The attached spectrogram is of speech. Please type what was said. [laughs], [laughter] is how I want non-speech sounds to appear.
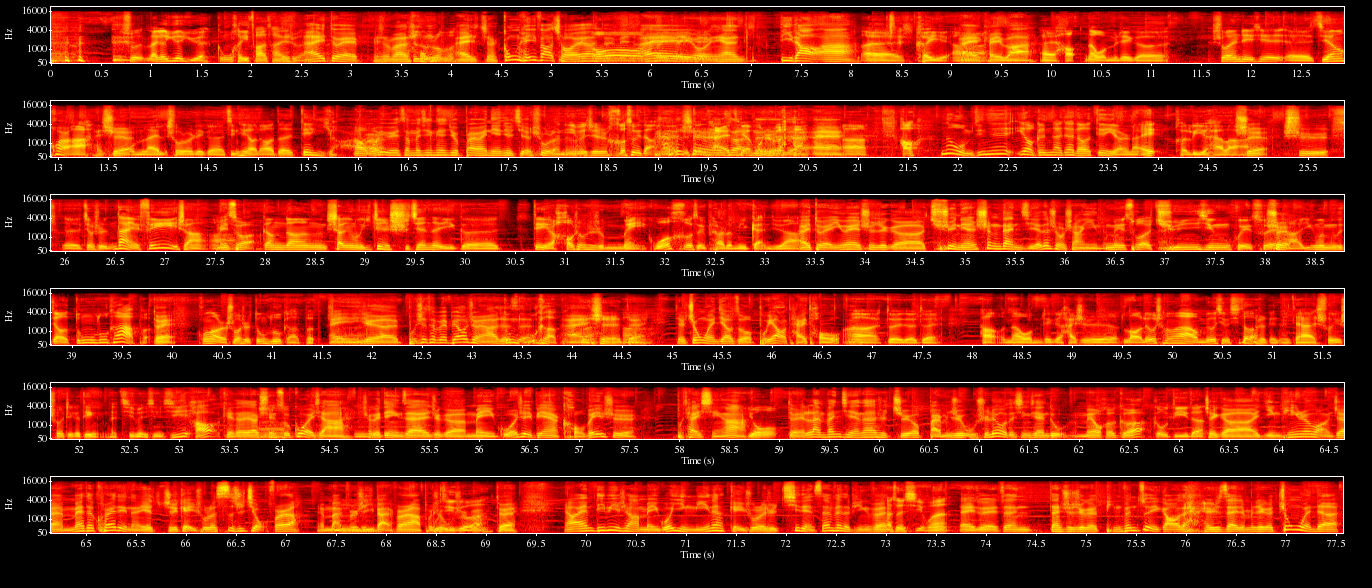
你说来个粤语，恭喜发财是吧？哎，对，什么是说吗红哎，这恭喜发财啊！对，哎呦，你看地道啊，哎，可以啊，哎，可以。以吧？哎，好，那我们这个说完这些呃吉祥话啊，哎是。我们来说说这个今天要聊的电影啊，我以为咱们今天就拜完年就结束了呢，你以为这是贺岁档的 [laughs] 是电台节目是吧？哎，啊，好，那我们今天要跟大家聊的电影呢，哎，可厉害了啊，是。是呃，就是奈飞上啊，没错。刚刚上映了一阵时间的一个电影，号称是美国贺岁片儿的么一感觉啊。哎，对，因为是这个去年圣诞节的时候上映的，没错，群星荟萃啊，英文名字叫《Don't Look Up》。对，洪老师说是 Don't Look Up。哎，你这个不是特别标准啊，这次东吴可哎，是对这，中文叫做不要抬头啊，啊，对对对。好，那我们这个还是老流程啊，我们有请西多老师给大家说一说这个电影的基本信息。好，给大家迅速过一下啊，嗯这个电影在这个美国这边啊，口碑是不太行啊，有。对，烂番茄呢是只有百分之五十六的新鲜度，没有合格。够低的，这个影评人网站 Metacritic 呢也只给出了四十九分啊，满分是一百分啊，不是五十分。对，然后 MDB 上美国影迷呢给出了是七点三分的评分还。算喜欢。哎，对，但但是这个评分最高的还是在咱们这个中文的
